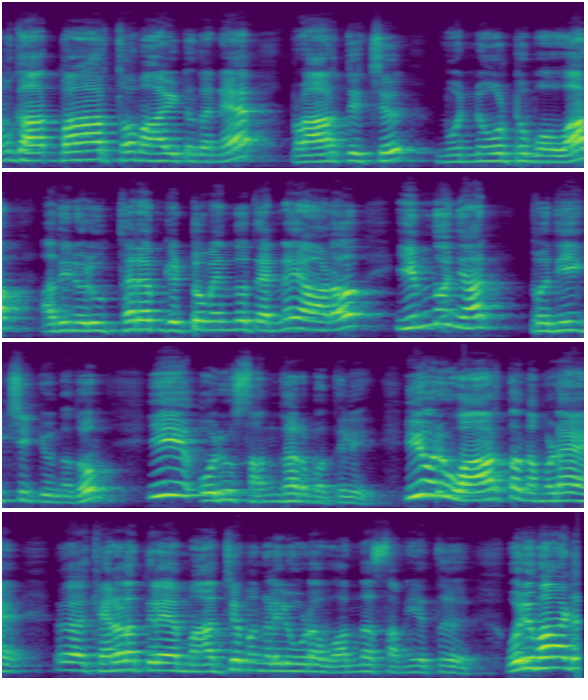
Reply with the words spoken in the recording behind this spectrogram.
നമുക്ക് ആത്മാർത്ഥമായിട്ട് തന്നെ പ്രാർത്ഥിച്ച് മുന്നോട്ട് പോവാം. അതിനൊരു ഉത്തരം കിട്ടുമെന്ന് തന്നെയാണ് ഇന്നും ഞാൻ പ്രതീക്ഷിക്കുന്നതും. ഈ ഒരു സന്ദർഭത്തിൽ ഈ ഒരു വാർത്ത നമ്മുടെ കേരളത്തിലെ മാധ്യമങ്ങളിലൂടെ വന്ന സമയത്ത് ഒരുപാട്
